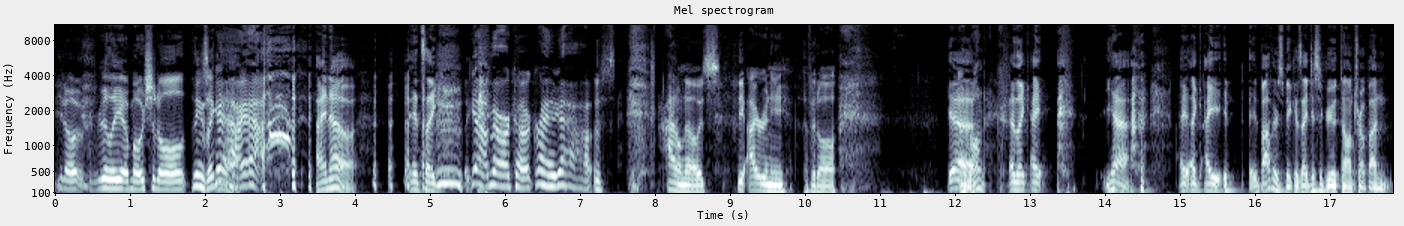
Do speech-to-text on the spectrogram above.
you know really emotional things like yeah. yeah, I know. It's like Like, yeah America great yeah. It's- I don't know it's the irony of it all. Yeah. Ironic. and like i yeah i like i it, it bothers me because i disagree with donald trump on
